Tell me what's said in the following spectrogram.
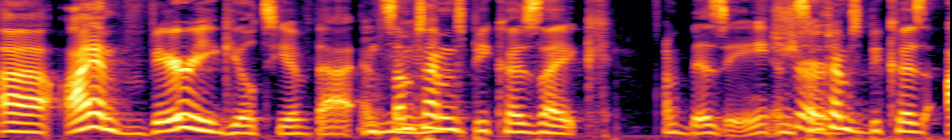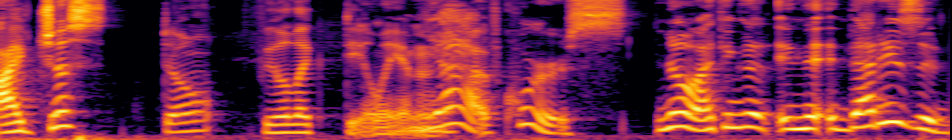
Uh, I am very guilty of that, and sometimes because like I'm busy, and Sure. sometimes because I just don't feel like dealing. Yeah, of course. No, I think that that is a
